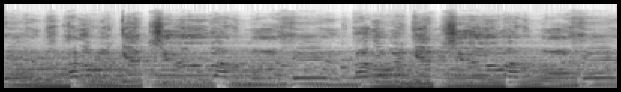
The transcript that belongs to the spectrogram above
head? How do I get you out of my head? How do I get you out of my head?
